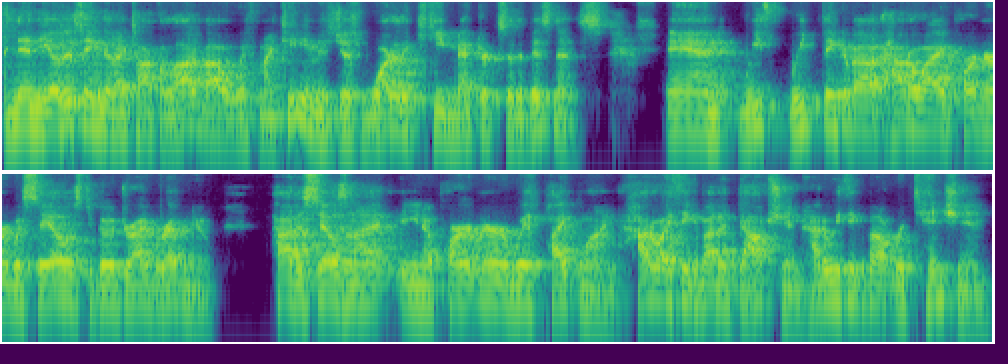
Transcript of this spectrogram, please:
and then the other thing that i talk a lot about with my team is just what are the key metrics of the business and we we think about how do i partner with sales to go drive revenue how does sales and I, you know, partner with pipeline? How do I think about adoption? How do we think about retention?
